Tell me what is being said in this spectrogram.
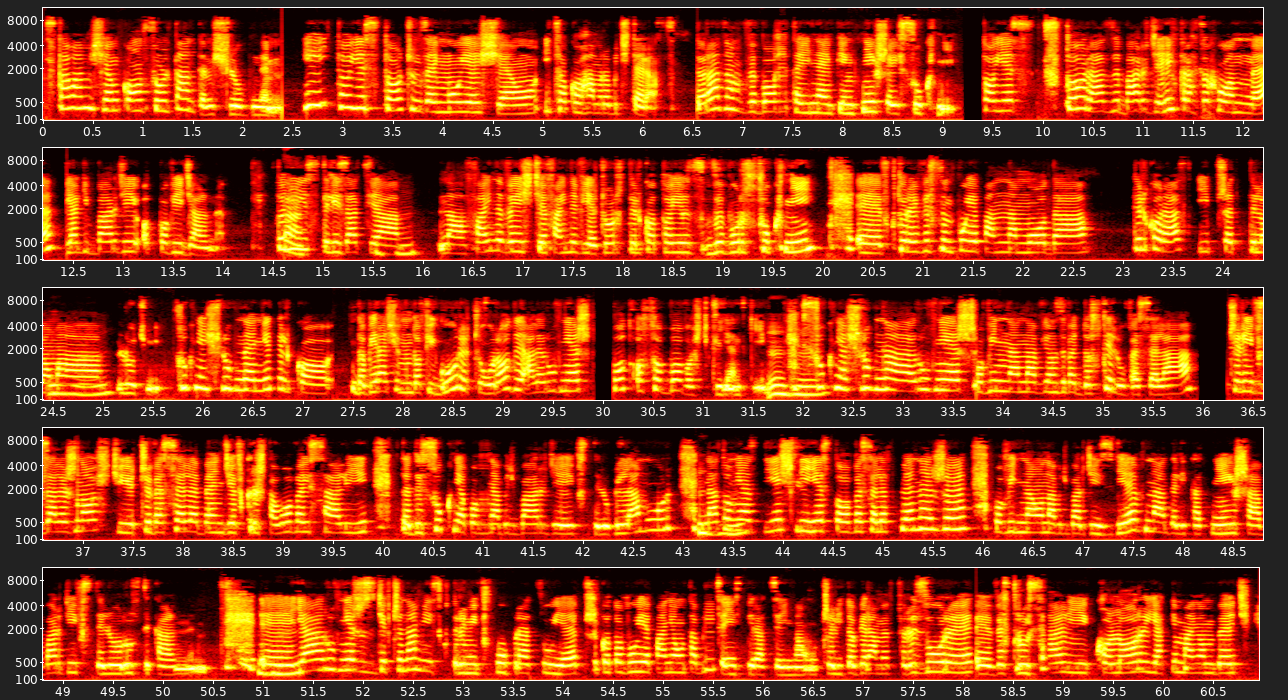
stałam się konsultantem ślubnym. I to jest to, czym zajmuję się i co kocham robić teraz. Doradzam w wyborze tej najpiękniejszej sukni. To jest 100 razy bardziej pracochłonne, jak i bardziej odpowiedzialne. To tak. nie jest stylizacja mhm na fajne wyjście, fajny wieczór, tylko to jest wybór sukni, e, w której występuje panna młoda tylko raz i przed tyloma mm. ludźmi. Suknie ślubne nie tylko dobiera się do figury czy urody, ale również pod osobowość klientki. Mm -hmm. Suknia ślubna również powinna nawiązywać do stylu wesela, Czyli w zależności, czy wesele będzie w kryształowej sali, wtedy suknia powinna być bardziej w stylu glamour. Mhm. Natomiast jeśli jest to wesele w plenerze, powinna ona być bardziej zwiewna, delikatniejsza, bardziej w stylu rustykalnym. Mhm. E, ja również z dziewczynami, z którymi współpracuję, przygotowuję panią tablicę inspiracyjną, czyli dobieramy fryzury, e, wystrój sali, kolory, jakie mają być,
